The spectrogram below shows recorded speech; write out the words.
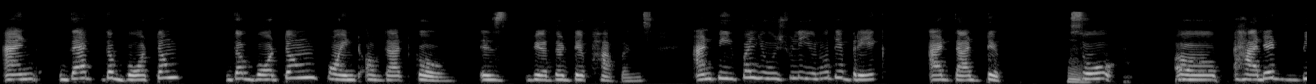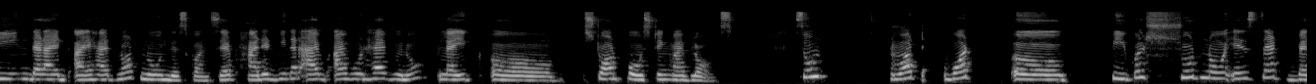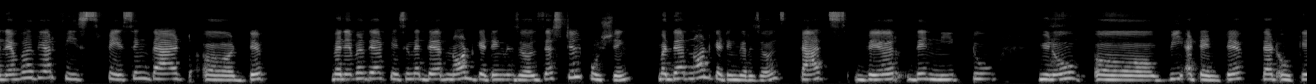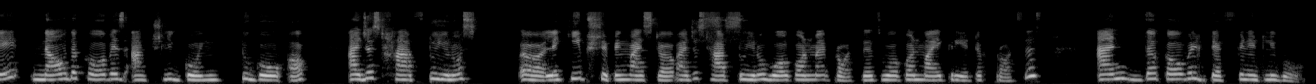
and that the bottom the bottom point of that curve is where the dip happens. And people usually you know they break at that dip. Hmm. so uh had it been that i i had not known this concept had it been that i i would have you know like uh stopped posting my blogs. So what what uh people should know is that whenever they are face, facing that uh dip whenever they are facing that they're not getting results they're still pushing but they're not getting the results. That's where they need to you know uh, be attentive that okay now the curve is actually going to go up. I just have to you know uh, like keep shipping my stuff. I just have to you know work on my process work on my creative process and the curve will definitely go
